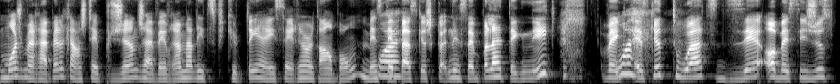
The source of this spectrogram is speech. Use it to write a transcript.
moi, je me rappelle quand j'étais plus jeune, j'avais vraiment des difficultés à insérer un tampon, mais c'était parce que je connaissais pas la technique. Est-ce que toi, tu disais, ah, oh, ben c'est juste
